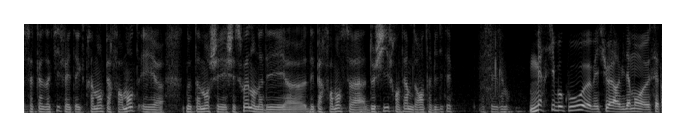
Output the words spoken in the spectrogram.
cette classe d'actifs a été extrêmement performante et notamment chez, chez Swen, on a des, des performances à deux chiffres en termes de rentabilité. Merci beaucoup, euh, messieurs. Alors évidemment, euh, cet,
